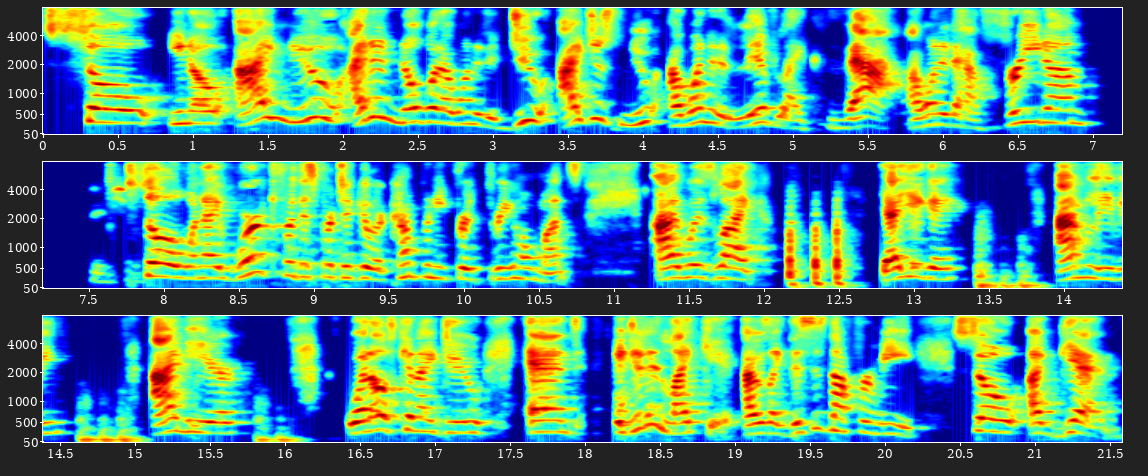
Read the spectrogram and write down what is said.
so, you know, I knew I didn't know what I wanted to do. I just knew I wanted to live like that. I wanted to have freedom. So when I worked for this particular company for three whole months, I was like, yeah, yeah, yeah. I'm leaving. I'm here. What else can I do? And I didn't like it. I was like, this is not for me. So again,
